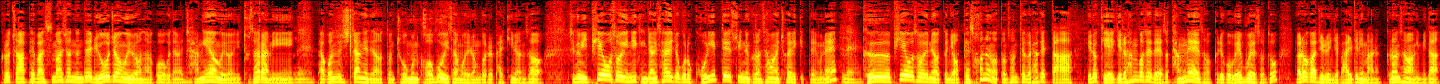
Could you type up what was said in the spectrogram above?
그렇죠. 앞에 말씀하셨는데 류호정 의원하고 그다음에 네. 장혜영 의원이 두 사람이 네. 박원순 시장에 대한 어떤 조문 거부 의사 뭐 이런 거를 밝히면서 지금 이 피해 호소인이 굉장히 사회적으로 고립될 수 있는 그런 상황에 처해 있기 때문에 네. 그 피해 호소인의 어떤 옆에 서는 어떤 선택을 하겠다 이렇게 얘기를 한 것에 대해서 당내에서 그리고 외부에서도 여러 가지로 이제 말들이 많은 그런 상황입니다.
